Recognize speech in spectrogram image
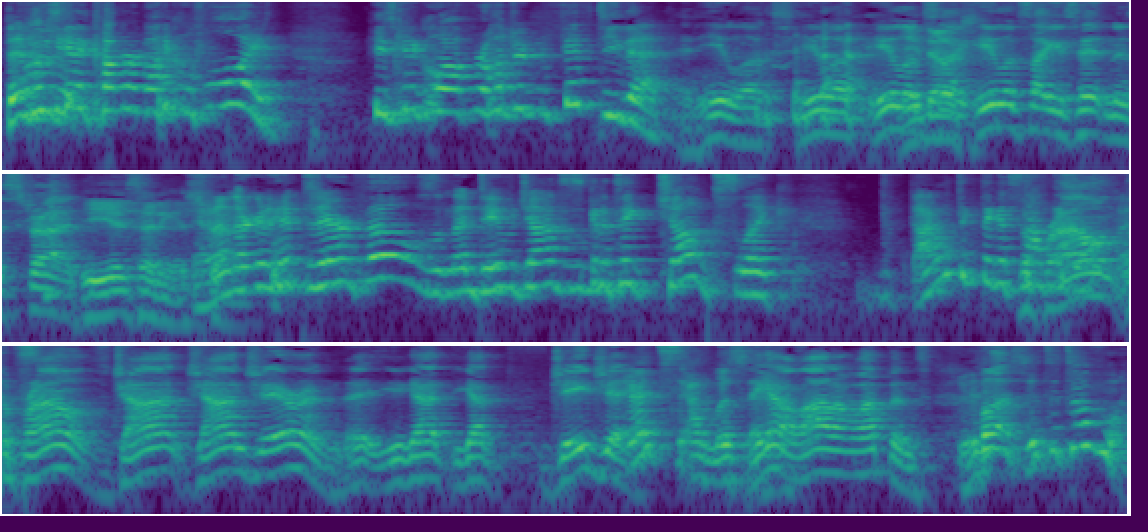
Then who's going to cover Michael Floyd? He's going to go off for 150 then. And he looks. He look. He looks does. like. He looks like he's hitting his stride. He is hitting his stride. And then they're going to hit Darren Fells, and then David Johnson's going to take chunks. Like, I don't think they can The stop Brown. this The. Browns. John. John Jaron. You got. You got JJ. It's, uh, listen, They got a lot of weapons. It but is- it's a tough one.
